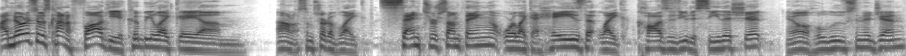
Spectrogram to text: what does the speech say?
I noticed it was kind of foggy. It could be like a, um, I don't know, some sort of like scent or something, or like a haze that like causes you to see this shit. You know, hallucinogen.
